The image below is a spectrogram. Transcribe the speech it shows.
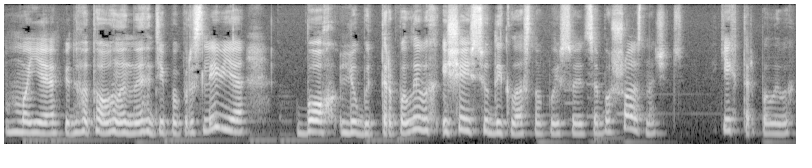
моє підготовлене типу, прислів'я Бог любить терпеливих і ще й сюди класно вписується. Бо що значить? Яких терпеливих?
